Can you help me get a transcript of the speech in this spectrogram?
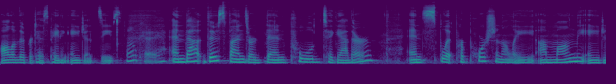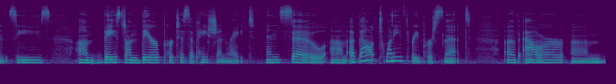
all of the participating agencies. Okay. And that those funds are then pooled together and split proportionally among the agencies um, based on their participation rate. And so um, about 23% of our um,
